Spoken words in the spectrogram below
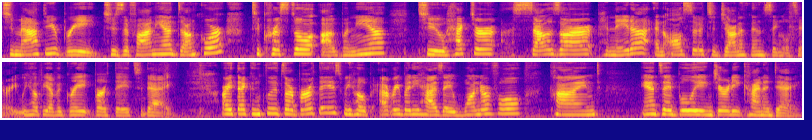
to Matthew Breed, to Zephania Dunkor, to Crystal Agbania, to Hector Salazar Pineda, and also to Jonathan Singletary. We hope you have a great birthday today. All right, that concludes our birthdays. We hope everybody has a wonderful, kind, anti bullying, journey kind of day.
